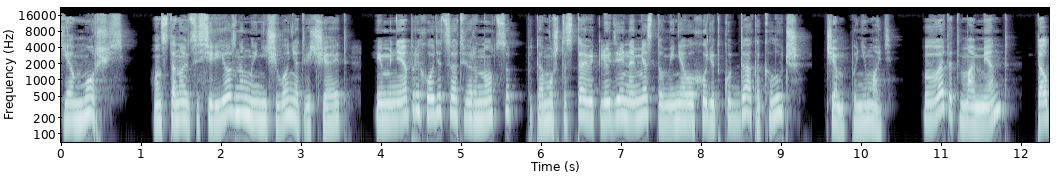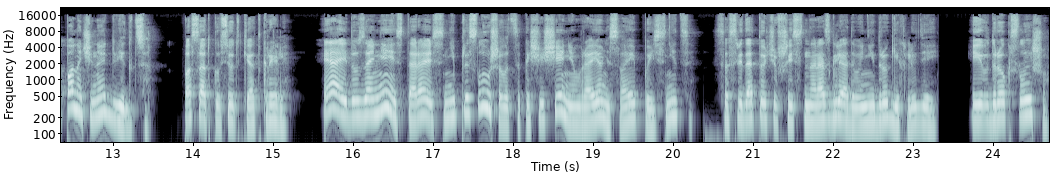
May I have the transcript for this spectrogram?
Я морщусь. Он становится серьезным и ничего не отвечает. И мне приходится отвернуться, потому что ставить людей на место у меня выходит куда как лучше, чем понимать. В этот момент толпа начинает двигаться. Посадку все-таки открыли. Я иду за ней и стараюсь не прислушиваться к ощущениям в районе своей поясницы, сосредоточившись на разглядывании других людей. И вдруг слышу.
